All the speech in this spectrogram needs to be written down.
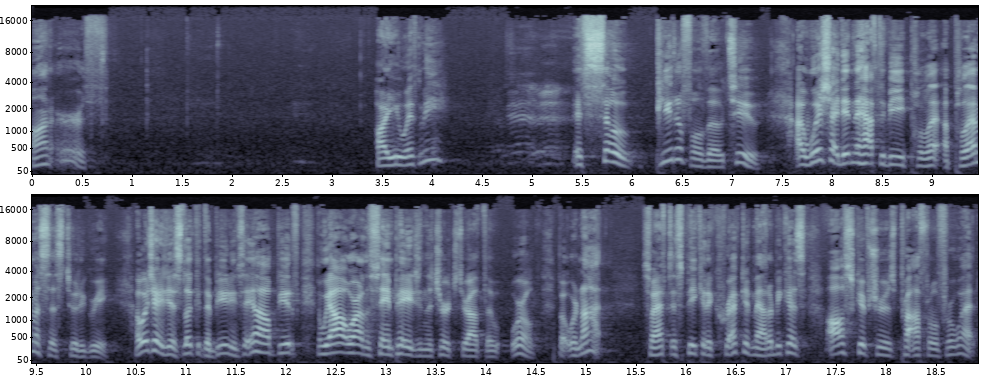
on earth. Are you with me? Amen. It's so beautiful, though, too. I wish I didn't have to be pole- a polemicist to a degree. I wish I could just look at the beauty and say, oh, beautiful. And we all were on the same page in the church throughout the world, but we're not. So I have to speak in a corrective matter because all scripture is profitable for what?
